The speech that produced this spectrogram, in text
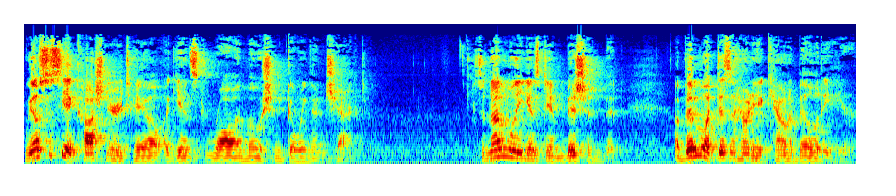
We also see a cautionary tale against raw emotion going unchecked. So not only against ambition, but Abimelech doesn't have any accountability here.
